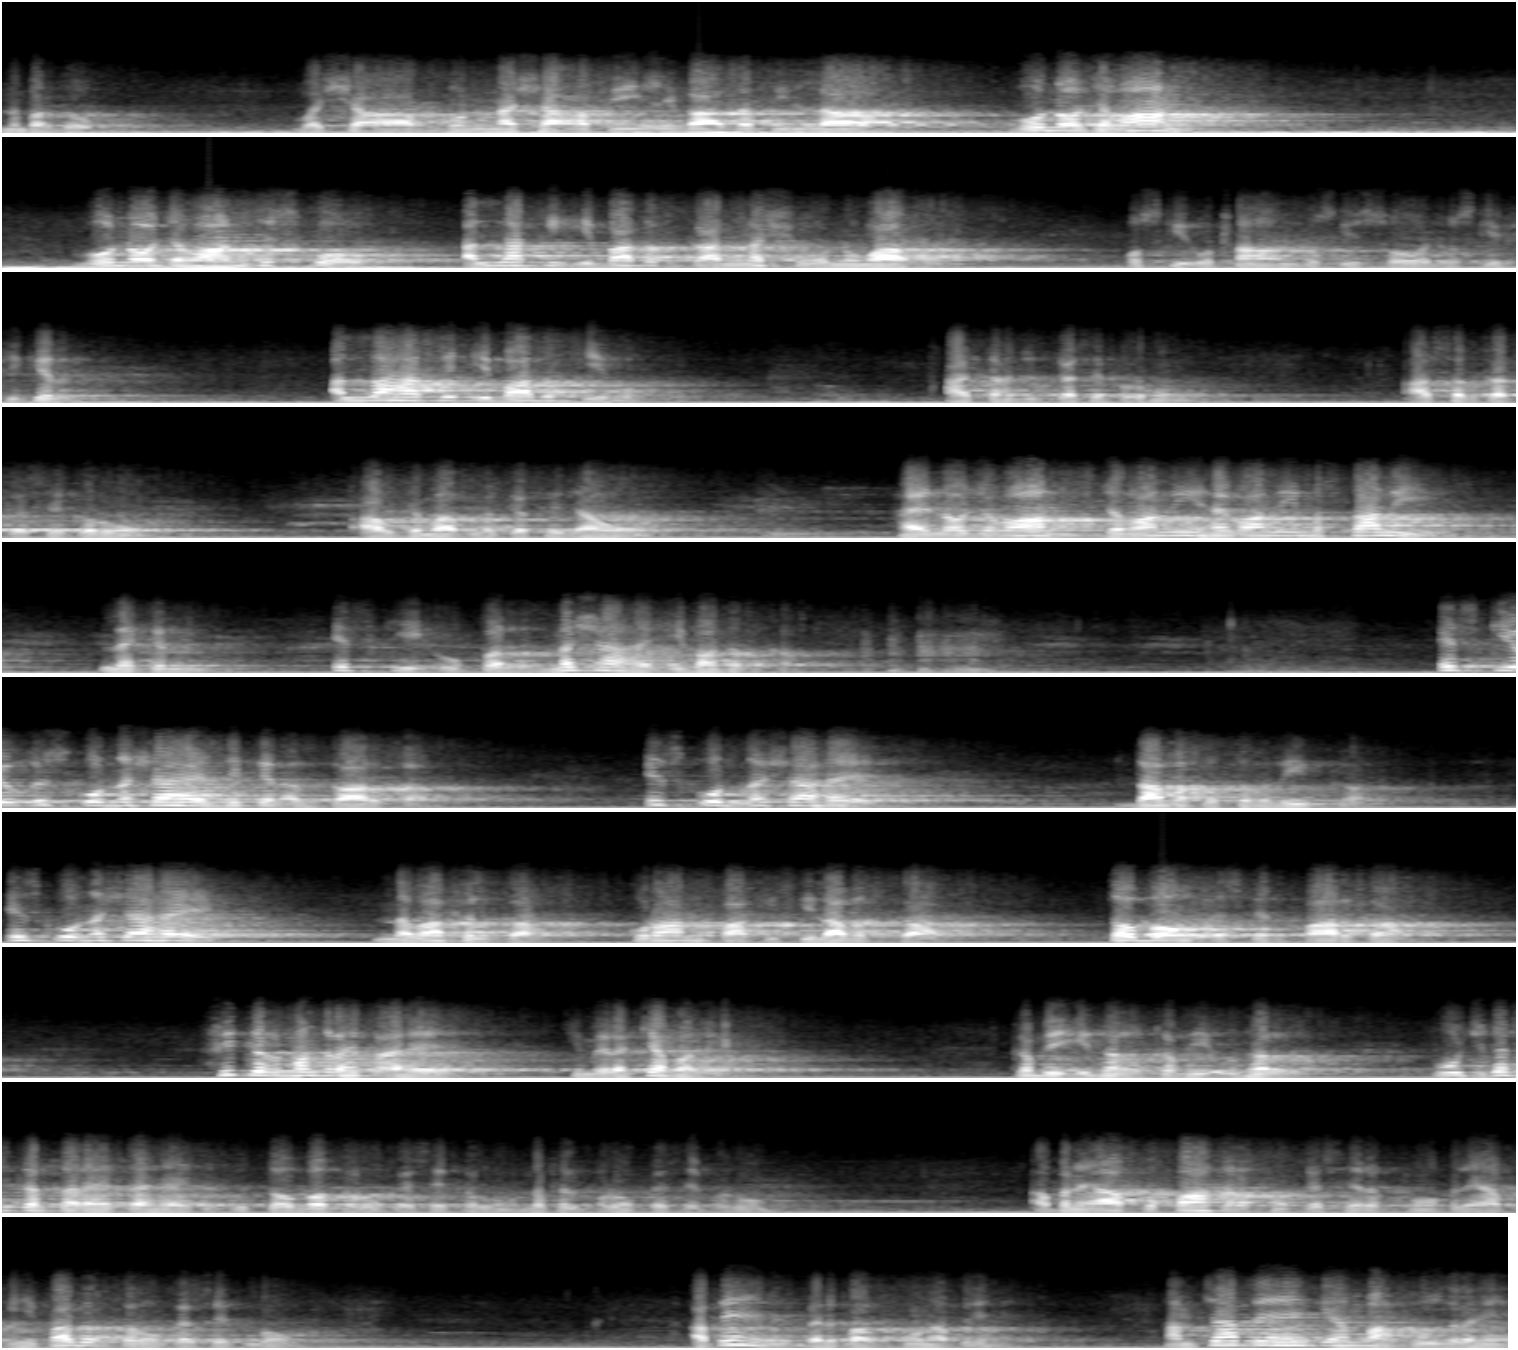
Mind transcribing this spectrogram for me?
نمبر دو۔ وشاب النشافی عبادت اللہ۔ وہ نوجوان وہ نوجوان جس کو اللہ کی عبادت کا نشو و نما ہو۔ اس کی اٹھان، اس کی سوچ، اس کی فکر اللہ کی عبادت کی ہو۔ آج تحجد کیسے پڑھوں؟ آج صدقہ کیسے کروں؟ آج جماعت میں کیسے جاؤں؟ ہے نوجوان، جوانی، حیوانی، مستانی، لیکن اس کے اوپر نشہ ہے عبادت کا۔ اس کی اس کو نشہ ہے ذکر اذکار کا۔ اس کو نشہ ہے دعوت و تبلیغ کا، اس کو نشہ ہے نوافل کا، قرآن پاک کی تلاوت کا، توبہ و استغفار کا۔ فکر مند رہتا ہے کہ میرا کیا بنے۔ کبھی ادھر کبھی ادھر۔ پوچھ گچھ کرتا رہتا ہے کہ کچھ توبہ کروں، کیسے کروں؟ نفل پڑھوں، کیسے پڑھوں؟ اپنے آپ کو پاک رکھوں، کیسے رکھوں؟ اپنے آپ کی حفاظت کروں، کیسے کروں؟ آتے ہیں، میرے پاس فون آتے ہیں۔ ہم چاہتے ہیں کہ ہم محفوظ رہیں۔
